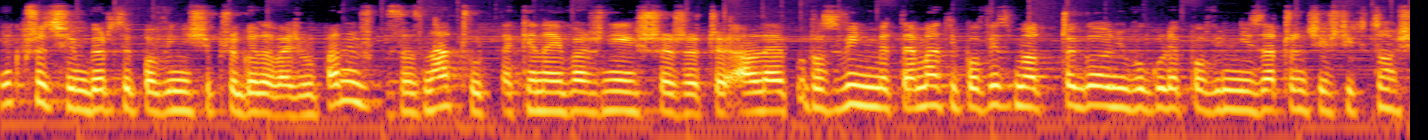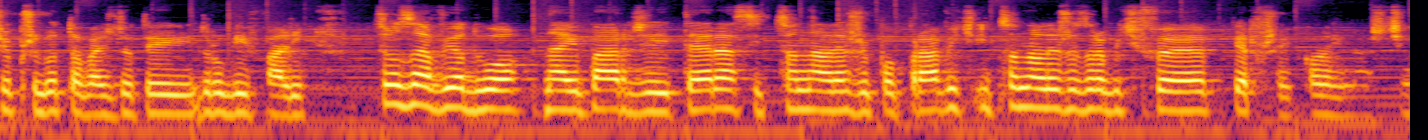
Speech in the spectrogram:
Jak przedsiębiorcy powinni się przygotować? Bo Pan już zaznaczył takie najważniejsze rzeczy, ale rozwińmy temat i powiedzmy, od czego oni w ogóle powinni zacząć, jeśli chcą się przygotować do tej drugiej fali. Co zawiodło najbardziej teraz i co należy poprawić i co należy zrobić w pierwszej kolejności?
